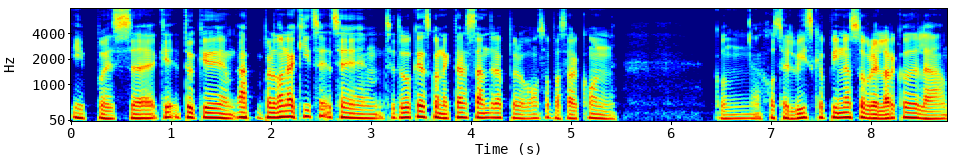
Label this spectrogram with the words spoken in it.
Y pues, ¿qué- tú que... Ah, perdón, aquí se, se, se tuvo que desconectar Sandra, pero vamos a pasar con, con José Luis. ¿Qué opinas sobre el arco de la,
